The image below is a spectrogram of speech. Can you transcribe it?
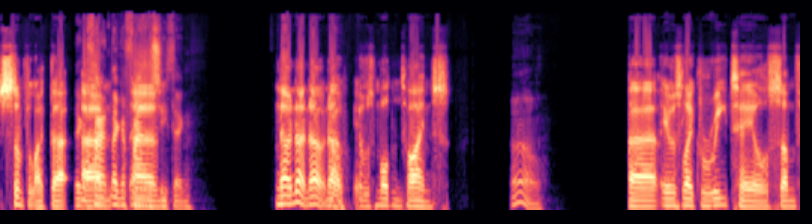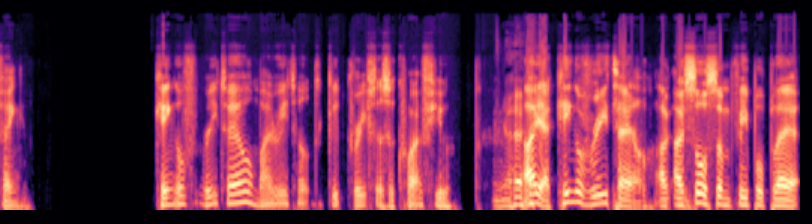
something like that. like a, fa- Um, like a fantasy um, thing. no, no, no, no. Oh. It was modern times. Oh, Uh, it was like retail something. King of Retail, my retail. Good grief, there's a quite a few. oh yeah, King of Retail. I, I saw some people play it.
